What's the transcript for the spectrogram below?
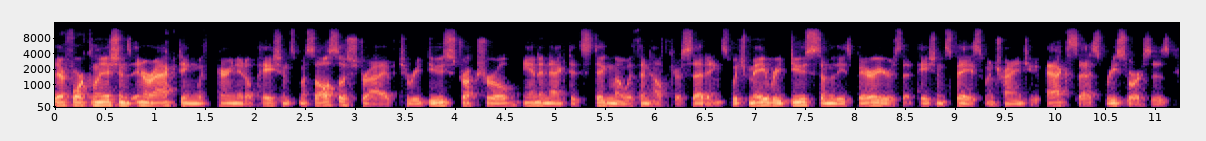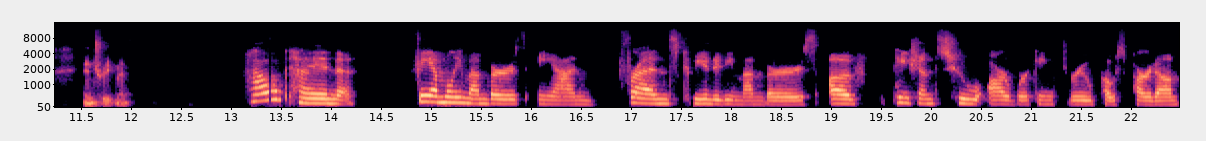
Therefore, clinicians interacting with perinatal patients must also strive to reduce structural and enacted stigma within healthcare settings, which may reduce some of these barriers that patients face when trying to access resources and treatment. How can family members and friends, community members of patients who are working through postpartum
